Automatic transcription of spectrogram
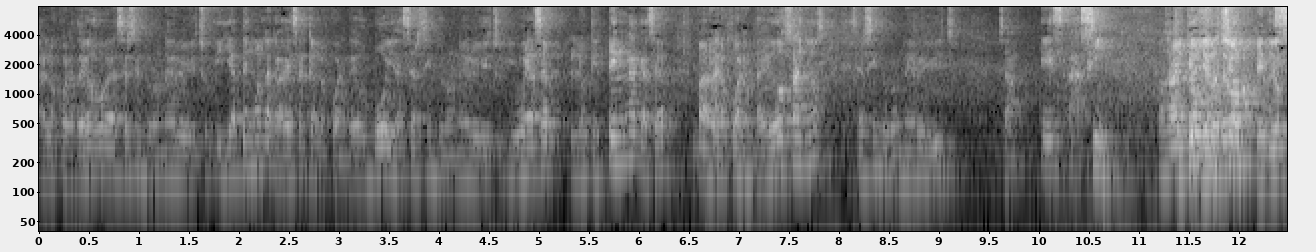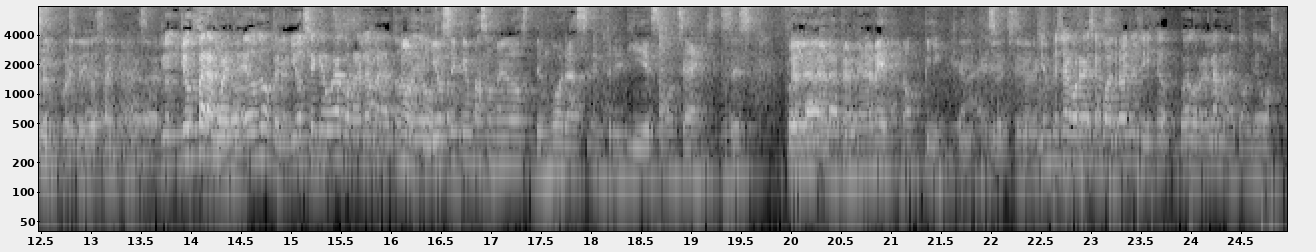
a los 42 voy a hacer cinturón negro jiu-jitsu. Y ya tengo en la cabeza que a los 42 voy a hacer cinturón negro jiu-jitsu. Y voy a hacer lo que tenga que hacer para los 42 años ser cinturón negro jiu-jitsu. O sea, es así. O sea, Yo, yo, no tengo así. para mis 42 O sea, años. Yo, yo O para sea, 42 no, pero yo sé que voy a correr la maratón. No, de que yo Boston. sé que más o menos demoras entre 10 y 11 años. Entonces, fue Claro, la, claro, la claro. primera meta, ¿no? Ping, ya, Sí, eso sí, es. sí. Pero yo empecé a correr hace 4 años y dije, voy a correr la maratón de Boston.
